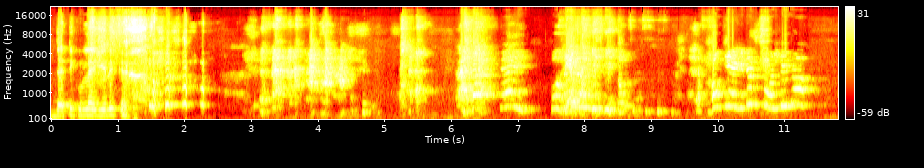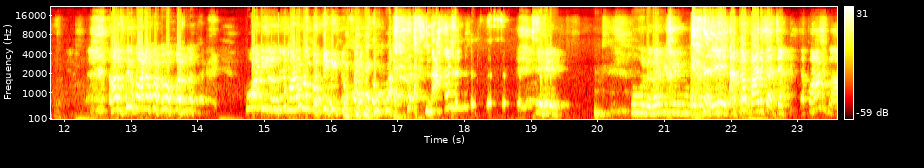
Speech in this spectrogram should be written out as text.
ஜட்டிக்குள்ள இருக்கு. அது மனப்படம் பண்ண போட்டியில் வந்துட்டு மனப்படம் உங்களோட ஏய் அக்கா பாடுக்கா ஜட்டி பாடுக்கா.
